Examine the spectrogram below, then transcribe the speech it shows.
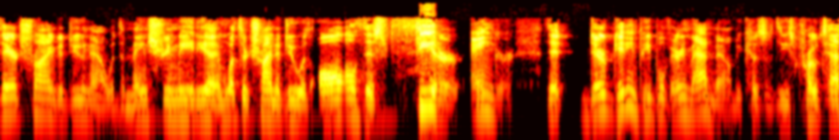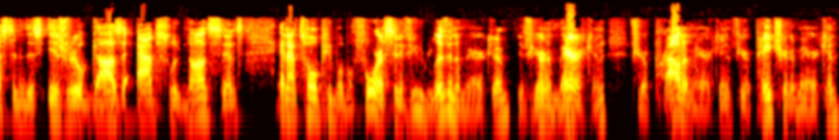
they're trying to do now with the mainstream media and what they're trying to do with all this theater anger that they're getting people very mad now because of these protests and this Israel Gaza absolute nonsense. And I've told people before, I said, if you live in America, if you're an American, if you're a proud American, if you're a patriot American,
